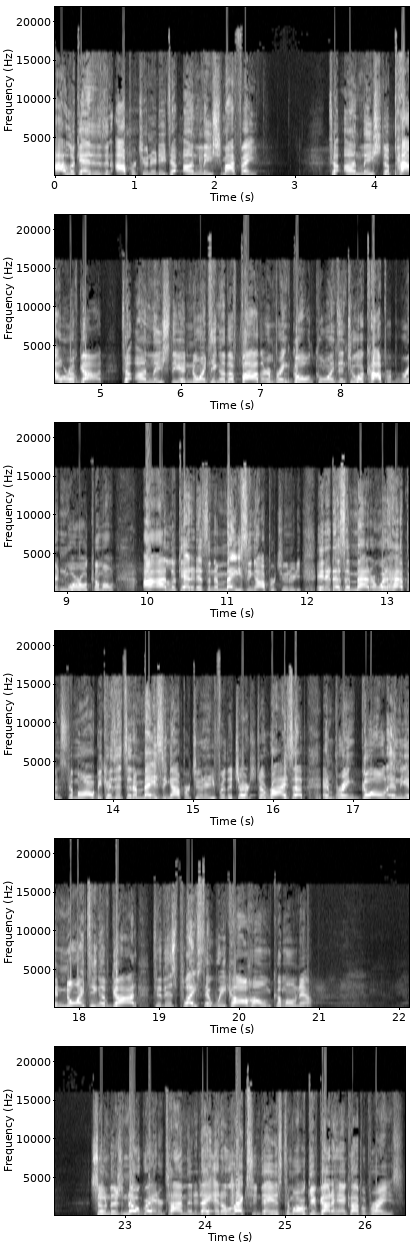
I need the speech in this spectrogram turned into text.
I look at it as an opportunity to unleash my faith, to unleash the power of God, to unleash the anointing of the Father and bring gold coins into a copper ridden world. Come on. I, look at it as an amazing opportunity. And it doesn't matter what happens tomorrow because it's an amazing opportunity for the church to rise up and bring gold and the anointing of God to this place that we call home. Come on now. So there's no greater time than today, and election day is tomorrow. Give God a hand clap of praise.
